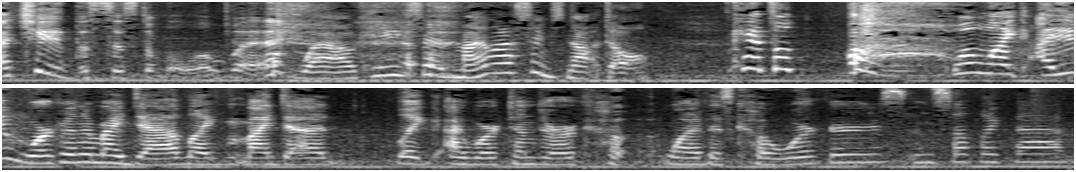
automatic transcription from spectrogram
I cheated the system a little bit. Wow, Katie said my last name's not Doll. Cancelled. Well, like I didn't work under my dad. Like my dad, like I worked under a co- one of his coworkers and stuff like that.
